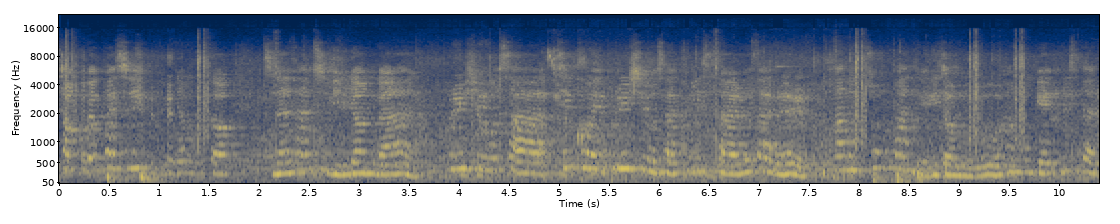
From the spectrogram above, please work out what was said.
1982년부터 지난 31년간 프리시오사, 체코의 프리시오사 크리스탈 회사를 한국 총판 대리점으로 한국의 크리스탈을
